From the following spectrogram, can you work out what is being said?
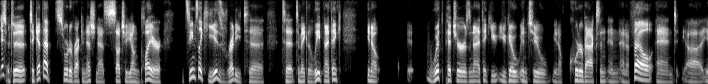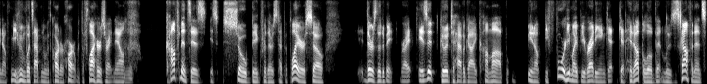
Yeah. So to to get that sort of recognition as such a young player, it seems like he is ready to to to make the leap. And I think, you know, eh, with pitchers, and I think you you go into you know quarterbacks in, in NFL, and uh, you know even what's happening with Carter Hart with the Flyers right now. Mm-hmm. Confidence is is so big for those type of players. So eh, there's the debate, right? Is it good to have a guy come up you know, before he might be ready and get get hit up a little bit and lose his confidence?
